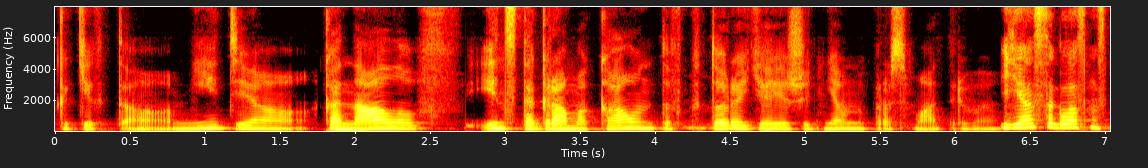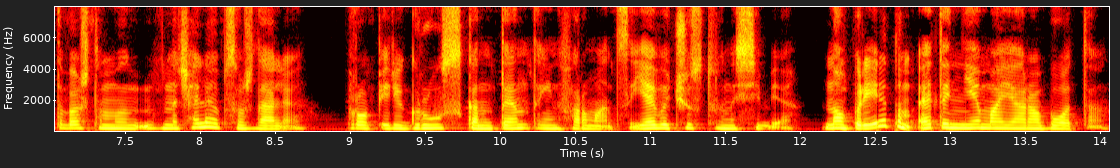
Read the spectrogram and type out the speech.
каких-то медиа, каналов, инстаграм-аккаунтов, которые я ежедневно просматриваю. Я согласна с тобой, что мы вначале обсуждали про перегруз контента и информации. Я его чувствую на себе. Но при этом это не моя работа.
